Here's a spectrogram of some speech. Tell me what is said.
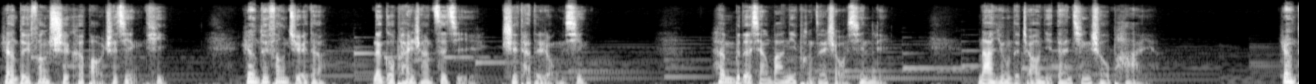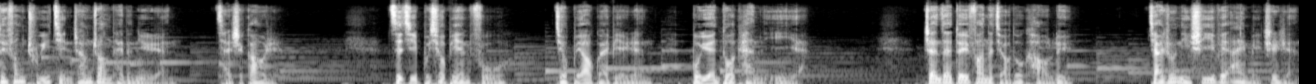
让对方时刻保持警惕，让对方觉得能够攀上自己是他的荣幸，恨不得想把你捧在手心里，哪用得着你担惊受怕呀？让对方处于紧张状态的女人才是高人，自己不修边幅，就不要怪别人不愿多看你一眼。站在对方的角度考虑，假如你是一位爱美之人，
